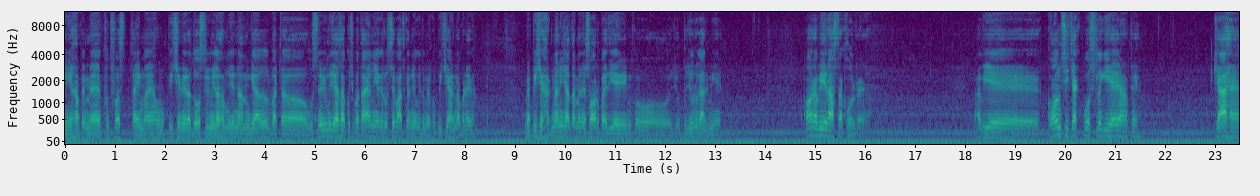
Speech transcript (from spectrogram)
यहाँ पे मैं खुद फ़र्स्ट टाइम आया हूँ। पीछे मेरा दोस्त भी मिला था मुझे नाम ग्याल बट उसने भी मुझे ऐसा कुछ बताया नहीं। अगर उससे बात करनी होगी तो मेरे को पीछे हटना पड़ेगा। मैं पीछे हटना नहीं चाहता मैंने सौ रुपये दिए इनको जो बुज़ुर्ग आदमी है। और अब ये रास्ता खोल रहे हैं। अब ये कौन सी चेक पोस्ट लगी है यहाँ पे? क्या है?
